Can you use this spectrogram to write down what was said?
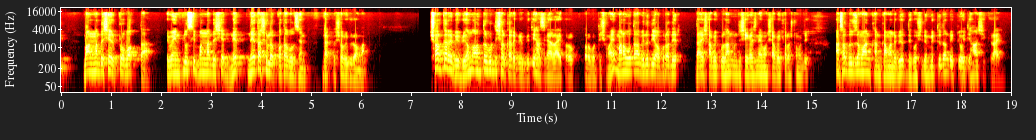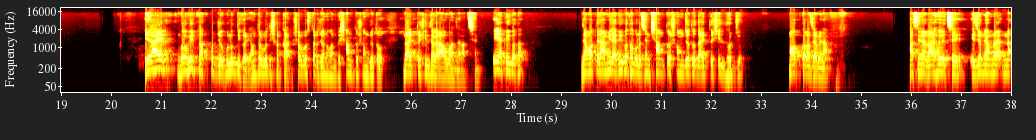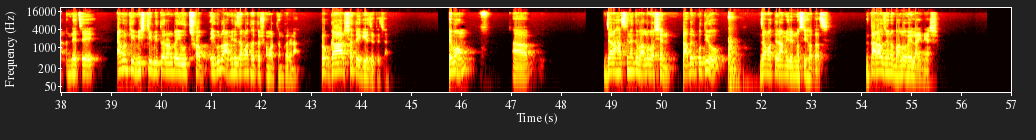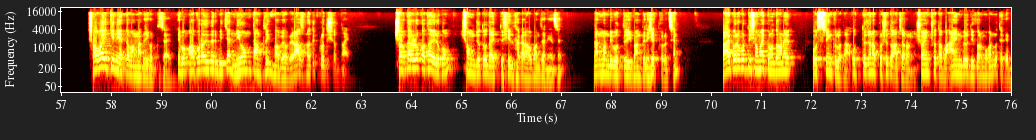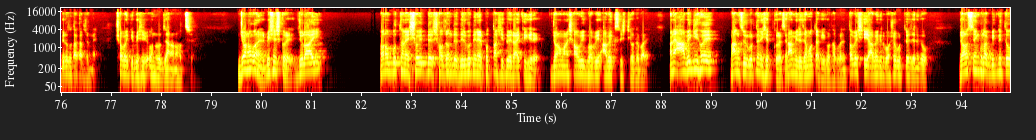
বাংলাদেশের প্রবক্তা এবং ইনক্লুসিভ বাংলাদেশের নেত- নেতাসুলভ কথা বলছেন ডাক্তার শফিকুর রহমান। সরকারের বিবৃতি, অন্তর্বর্তী সরকারের বিবৃতি, হাসিনা রায় পরবর্তী সময়ে মানবতা বিরোধী অপরাধের দায় সাবেক প্রধানমন্ত্রী শেখ হাসিনা এবং সাবেক স্বরাষ্ট্রমন্ত্রী আসাদুজ্জামান খান কামালের বিরুদ্ধে ঘোষিত মৃত্যুদণ্ড একটি ঐতিহাসিক রায়। এই রায়ের গভীর তাৎপর্য উপলব্ধি করে অন্তর্বর্তী সরকার সর্বস্তরের জনগণকে শান্ত, সংযত, দায়িত্বশীল থাকার আহ্বান জানাচ্ছেন। এই একই কথা। জামাতের আমির একই কথা বলেছেন, শান্ত, সংযত, দায়িত্বশীল, ধৈর্য। মব করা যাবে না। হাসিনা রায় হয়েছে এই জন্য আমরা নেচে, এমনকি মিষ্টি বিতরণ বা এই উৎসব, এগুলো আমিরে জামাত হয়তো সমর্থন করে না। প্রজ্ঞার সাথে এগিয়ে যেতে চান। এবং যারা হাসিনাকে ভালোবাসেন তাদের প্রতিও জামাতের আমিরের নসিহত আছে। তারাও যেন ভালো হয়ে লাইনে আসে। সবাইকে নিয়ে একটা বাংলাদেশ করতে চায় এবং অপরাধীদের বিচার নিয়মতান্ত্রিক ভাবে হবে, রাজনৈতিক প্রতিশোধ নয়। সরকারেরও কথা এরকম সংযত, দায়িত্বশীল থাকার আহ্বান জানিয়েছেন। ধানমন্ডি বত্রিশ ভাঙতে নিষেধ করেছেন। রায় পরবর্তী সময় কোনো ধরনের উচ্ছৃঙ্খলতা উত্তেজনা প্রসূত আচরণ, সহিংসতা বা আইন বিরোধী কর্মকাণ্ড থেকে বিরত থাকার জন্য সবাইকে বিশেষ অনুরোধ জানানো হচ্ছে। জনগণের, বিশেষ করে জুলাই গণভ্যুত্থানে শহীদদের স্বজনদের দীর্ঘদিনের প্রত্যাশিত এই রায়কে ঘিরে জনমনে স্বাভাবিকভাবে আবেগ সৃষ্টি হতে পারে। মানে আবেগী হয়ে ভাঙচুর করতে নিষেধ করেছেন। আমি রেজামত একই কথা বলেছেন। তবে সেই আবেগের বশবর্তী হয়ে যেন কেউ জনশৃঙ্খলা বিঘ্নিত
